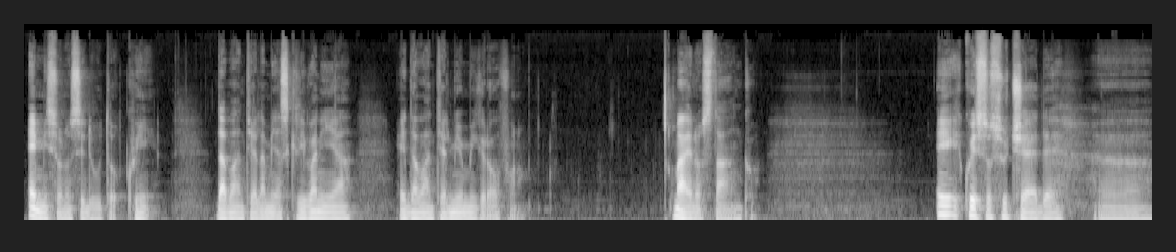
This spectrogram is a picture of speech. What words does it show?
e mi sono seduto qui davanti alla mia scrivania e davanti al mio microfono. Ma ero stanco. E questo succede eh,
